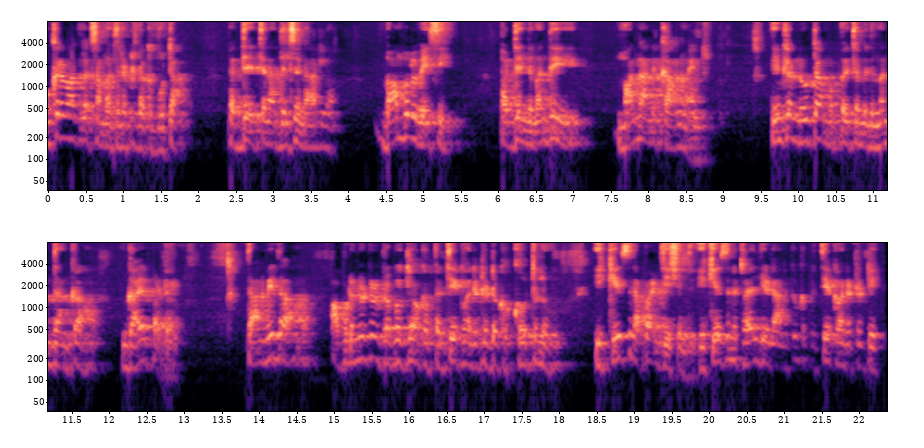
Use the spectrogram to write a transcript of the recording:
ఉగ్రవాదులకు సంబంధించినటువంటి ఒక బుట్ట పెద్ద ఎత్తున తెలిసిన వారిలో బాంబులు వేసి పద్దెనిమిది మంది మరణానికి కారణమైంది. దీంట్లో నూట ముప్పై తొమ్మిది మంది దాకా గాయపడ్డారు. దాని మీద అప్పుడు ఉన్నటువంటి ప్రభుత్వం ఒక ప్రత్యేకమైనటువంటి ఒక కోర్టును ఈ కేసుని అపాయింట్ చేసింది. ఈ కేసుని ట్రయల్ చేయడానికి ఒక ప్రత్యేకమైనటువంటి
